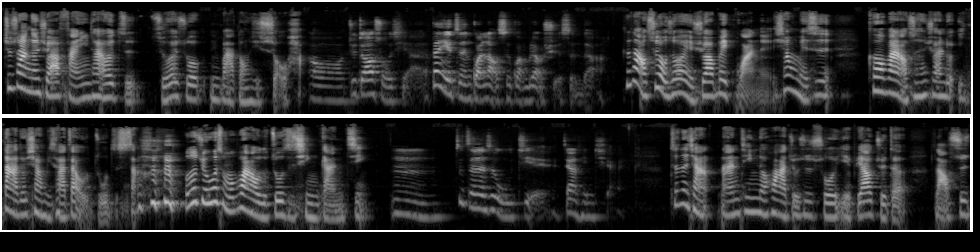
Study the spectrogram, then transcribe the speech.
就算跟学校反映，他也会只只会说你把东西收好。哦，就都要收起来，但也只能管老师，管不了学生的、啊。可是老师有时候也需要被管诶，像每次课后班老师很喜欢留一大堆橡皮擦在我的桌子上，我都觉得为什么不把我的桌子清干净？嗯，这真的是无解。这样听起来，真的讲难听的话，就是说也不要觉得老师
